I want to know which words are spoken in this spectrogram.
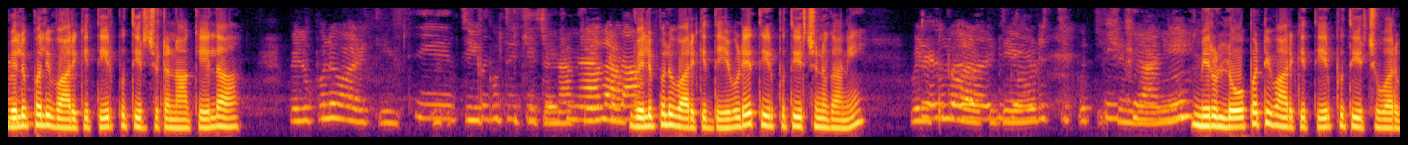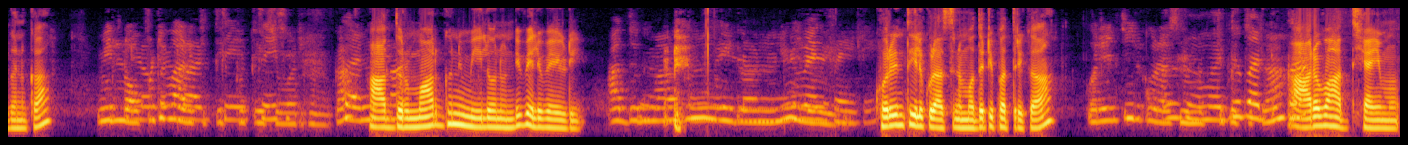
వెలుపలి వారికి తీర్పు తీర్చుట నాకేలా వెలుపల వారికి దేవుడే తీర్పు తీర్చును గాని? మీరు లోపటి వారికి తీర్పు తీర్చువారు గనుక? ఆ దుర్మార్గుని మీలో నుండి వెలివేయుడి. కొరింతీలకు రాసిన మొదటి పత్రిక ఆరవ అధ్యాయము.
